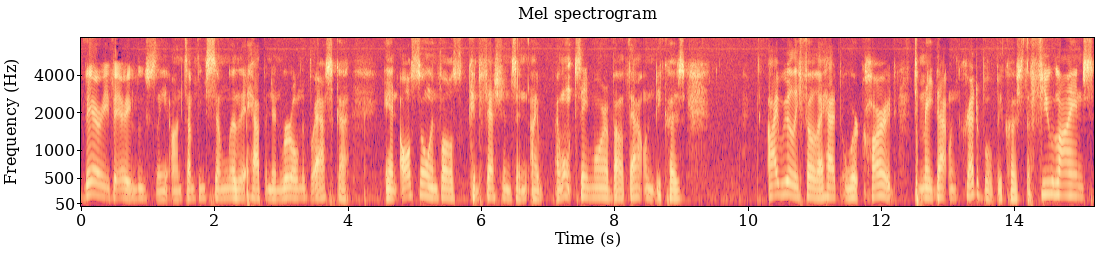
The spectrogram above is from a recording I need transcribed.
very, very loosely on something similar that happened in rural Nebraska and also involves confessions. And I, I won't say more about that one because I really felt I had to work hard to make that one credible because the few lines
